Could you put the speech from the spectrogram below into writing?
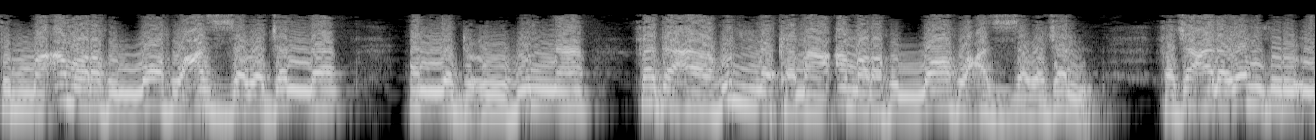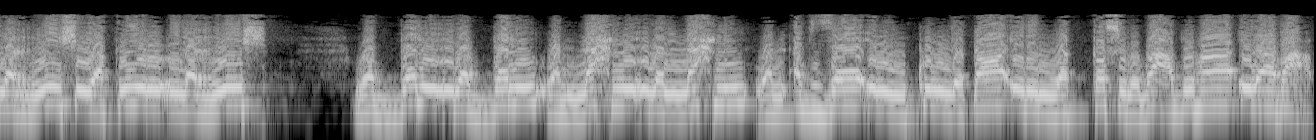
ثم أمره الله عز وجل أن يدعوهن فدعاهن كما أمره الله عز وجل فجعل ينظر إلى الريش يطير إلى الريش والدم إلى الدم واللحم إلى اللحم والأجزاء من كل طائر يتصل بعضها إلى بعض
